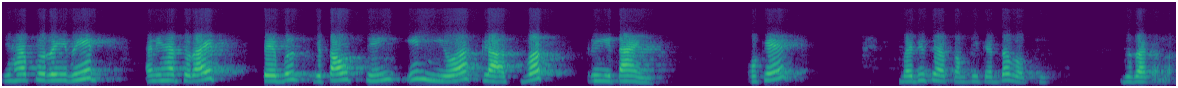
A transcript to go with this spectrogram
You have to reread and you have to write tables without seeing in your classwork three times. Okay? By this you have completed the worksheet. Jazakallah.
